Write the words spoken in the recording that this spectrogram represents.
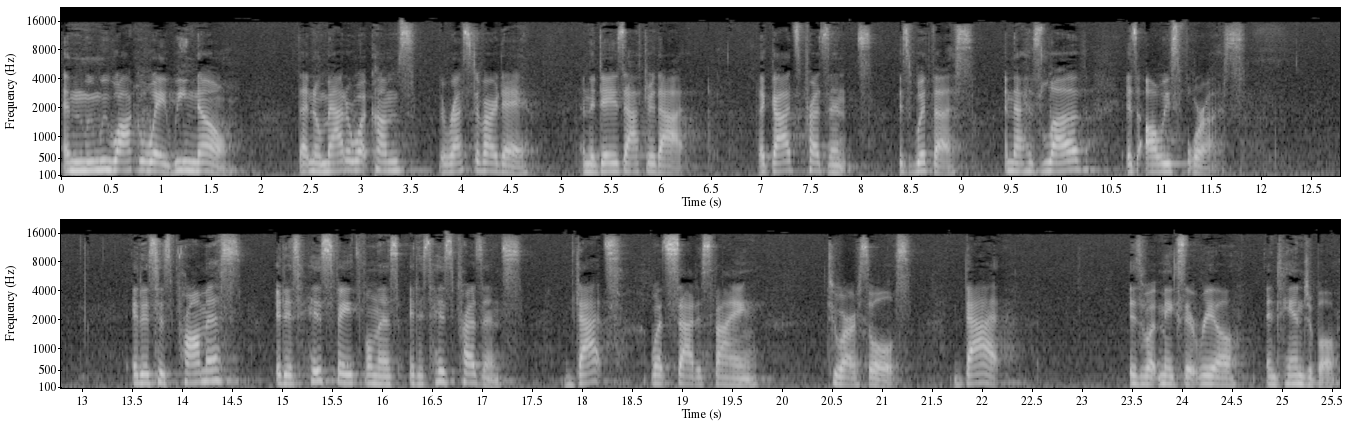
And when we walk away, we know that no matter what comes the rest of our day and the days after that, that God's presence is with us and that his love is always for us. It is his promise, it is his faithfulness, it is his presence. That's what's satisfying to our souls. That is what makes it real and tangible.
